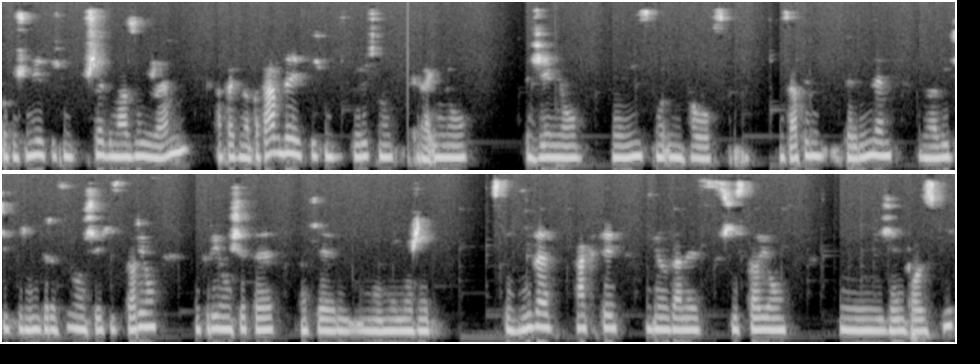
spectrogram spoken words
Otóż my jesteśmy przed Mazurzem, a tak naprawdę jesteśmy historyczną krainą, ziemią miejską i michałowską. Za tym terminem dla ludzi, którzy interesują się historią, kryją się te takie no, no może wstydliwe fakty związane z historią y, ziem polskich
